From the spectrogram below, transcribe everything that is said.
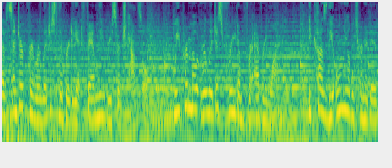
The Center for Religious Liberty at Family Research Council, we promote religious freedom for everyone because the only alternative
